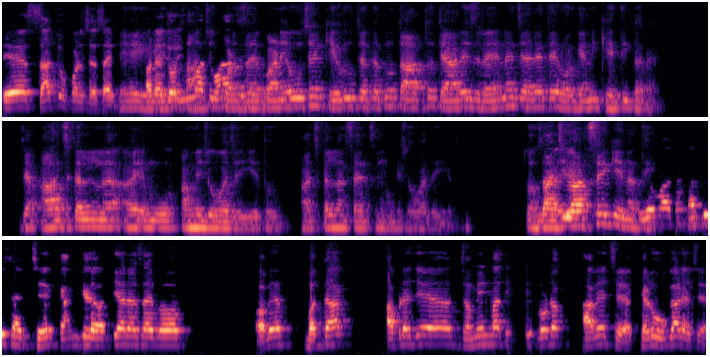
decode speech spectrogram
એ સાચું પડશે સાહેબ. અને જો સાચું પડશે. પણ એવું છે ખેડૂત જગતનું તાત તો ત્યારે જ રહે ને જ્યારે તે ઓર્ગેનિક ખેતી કરે. જે આજકાલ એમ અમે જોવા જઈએ તો. આજકાલના સેન્સમાં અમે જોવા જઈએ તો. તો સાચી વાત છે કે નથી? સાચી સાહેબ છે કારણ કે અત્યારે સાહેબ હવે બધા આપણે જે જમીનમાંથી પ્રોડક્ટ આવે છે ખેડૂત ઉગાડે છે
